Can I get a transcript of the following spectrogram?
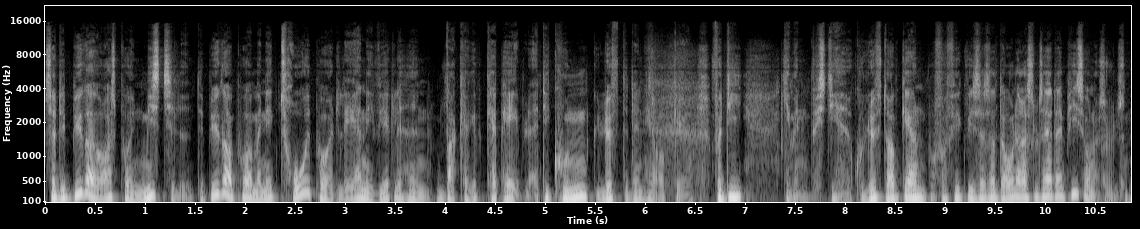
Så det bygger jo også på en mistillid. Det bygger på, at man ikke troede på, at lærerne i virkeligheden var kapable, at de kunne løfte den her opgave. Fordi, jamen, hvis de havde kunne løfte opgaven, hvorfor fik vi så så dårlige resultater i PISA-undersøgelsen?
